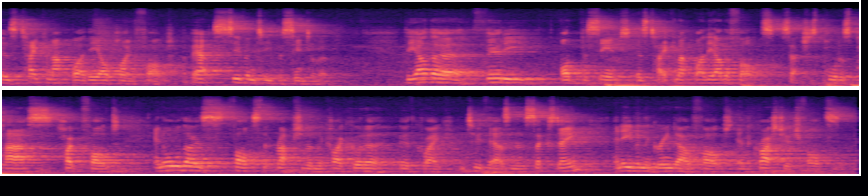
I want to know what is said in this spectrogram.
is taken up by the Alpine fault, about 70% of it. The other 30 odd percent is taken up by the other faults, such as Porter's Pass, Hope Fault, and all those faults that ruptured in the Kaikoura earthquake in 2016, and even the Greendale fault and the Christchurch faults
